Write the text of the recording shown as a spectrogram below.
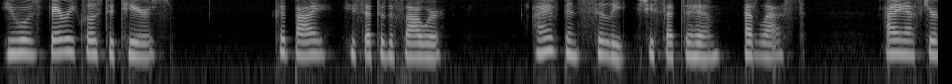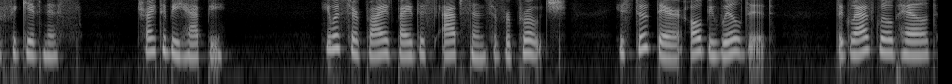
he was very close to tears. Goodbye, he said to the flower. I have been silly, she said to him, at last. I ask your forgiveness. Try to be happy. He was surprised by this absence of reproach. He stood there, all bewildered, the glass globe held,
